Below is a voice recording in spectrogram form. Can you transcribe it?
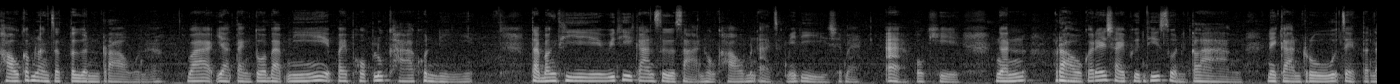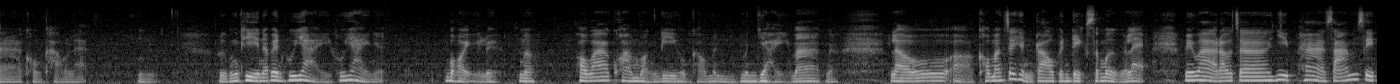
เขากำลังจะเตือนเรานะ ว่าอย่าแต่งตัวแบบนี้ไปพบลูกค้าคนนี้ แต่บางทีวิธีการสื่อสารของเขามันอาจจะไม่ดีใช่ไหมอะโอเค งั้นเราก็ได้ใช้พื้นที่ส่วนกลางในการรู้เจตนาของเขาแหละหรือบางทีนะเป็นผู้ใหญ่ผู้ใหญ่เนี่ยบ่อยเลยเนาะเพราะว่าความหวังดีของเขามันมันใหญ่มากนะ แล้วเขามักจะเห็นเราเป็นเด็กเสมอแหละ ไม่ว่าเราจะยี่ห้าสามสิบ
